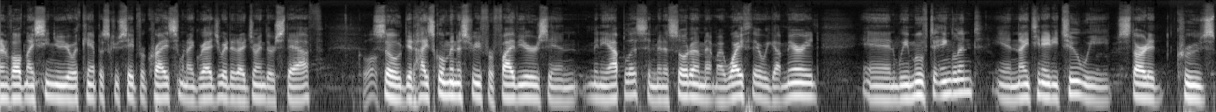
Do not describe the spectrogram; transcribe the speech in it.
involved my senior year with Campus Crusade for Christ. When I graduated, I joined their staff. Cool. So did high school ministry for five years in Minneapolis in Minnesota. I met my wife there. We got married and we moved to England in 1982. We started Cruise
